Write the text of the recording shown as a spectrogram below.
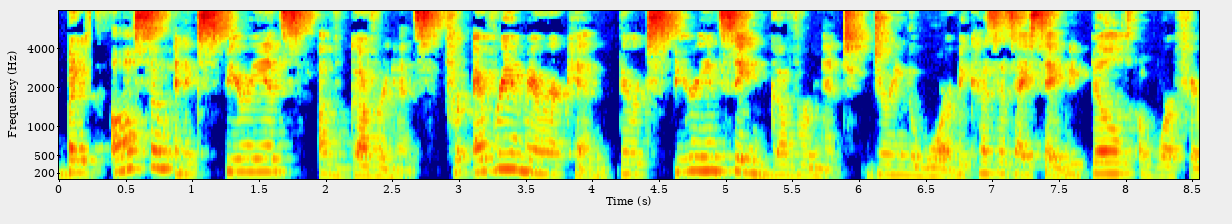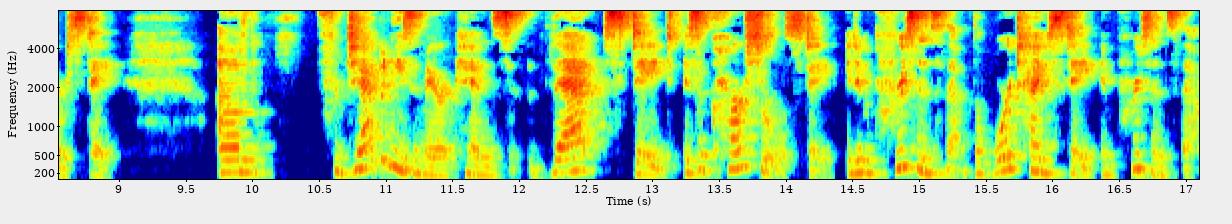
But it's also an experience of governance. For every American, they're experiencing government during the war because, as I say, we build a warfare state. Um, for Japanese Americans, that state is a carceral state. It imprisons them. The wartime state imprisons them.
